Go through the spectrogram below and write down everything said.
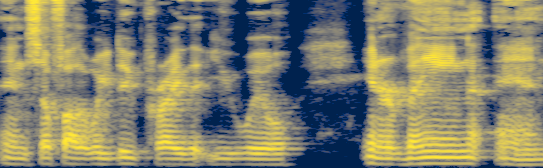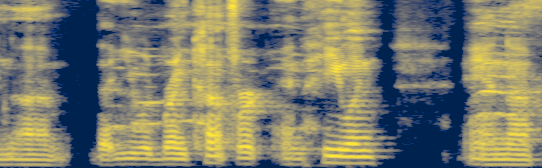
And so, Father, we do pray that you will intervene and um, that you would bring comfort and healing. And uh,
